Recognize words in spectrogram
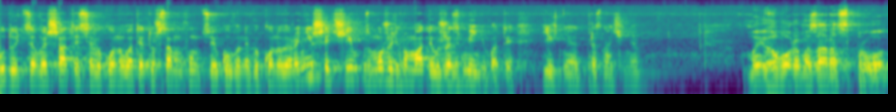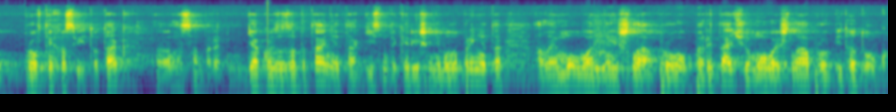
будуть залишатися виконувати ту ж саму функцію, яку вони виконували раніше, чи зможуть громади вже змінювати їхнє призначення? Ми говоримо зараз про профтехосвіту, так Е, насамперед. Дякую за запитання. Так, дійсно таке рішення було прийнято, але мова не йшла про передачу, мова йшла про підготовку.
